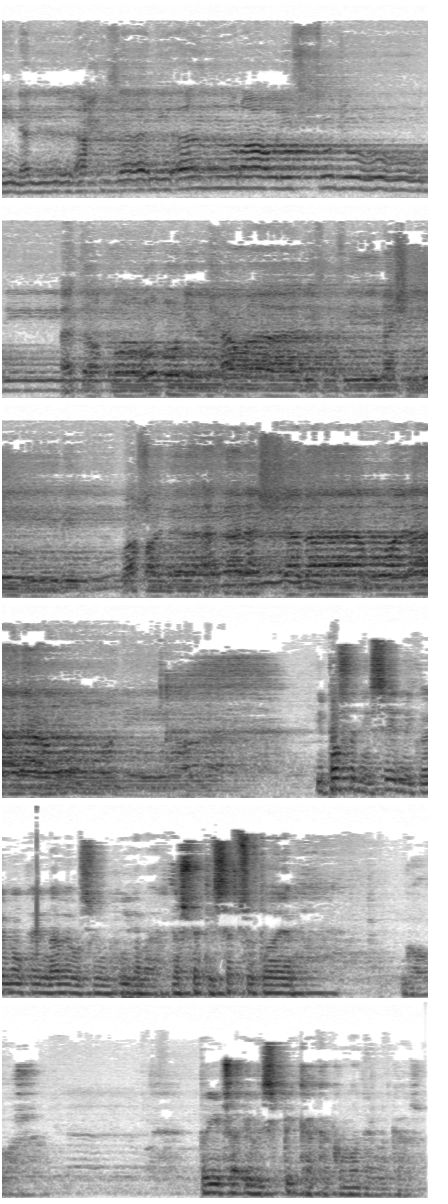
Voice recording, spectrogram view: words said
من الأحزان أهرع للسجود. أتقرضني الحوادث في مشيب. وقد أفل الشباب ولا نعود. I posljednji sedmi koji Ibn Kajim naveo u svojim knjigama da šteti srcu, to je govor. Priča ili spika, kako moderno kaže.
